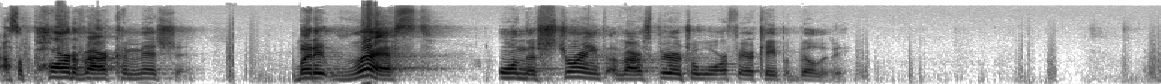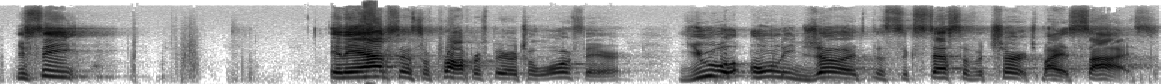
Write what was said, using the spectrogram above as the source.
That's a part of our commission. But it rests on the strength of our spiritual warfare capability. You see, in the absence of proper spiritual warfare, you will only judge the success of a church by its size.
